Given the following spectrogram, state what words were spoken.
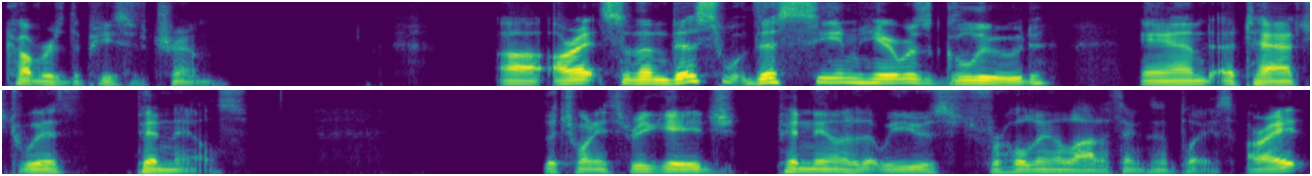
covers the piece of trim. Uh, all right, so then this this seam here was glued and attached with pin nails. The 23 gauge pin nailer that we used for holding a lot of things in place. All right.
